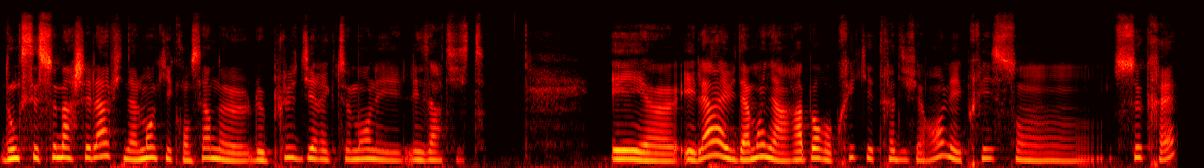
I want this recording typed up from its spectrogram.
Donc c'est ce marché-là, finalement, qui concerne le plus directement les, artistes. Euh, et, là, évidemment, il y a un rapport au prix qui est très différent. Les prix sont secrets.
